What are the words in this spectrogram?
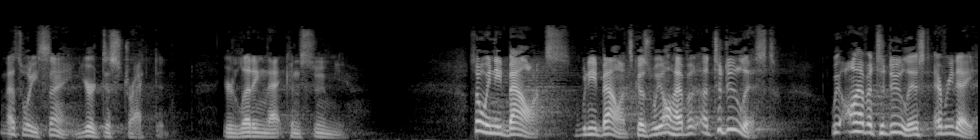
And that's what he's saying. You're distracted, you're letting that consume you. So we need balance. We need balance because we all have a, a to do list. We all have a to do list every day.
